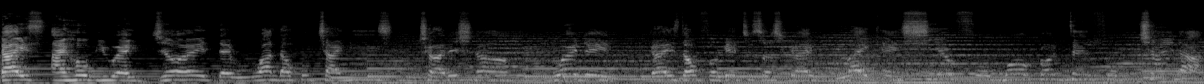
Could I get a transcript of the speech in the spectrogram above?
Guys, I hope you enjoyed the wonderful Chinese traditional wedding. Guys, don't forget to subscribe, like, and share for more content from China.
